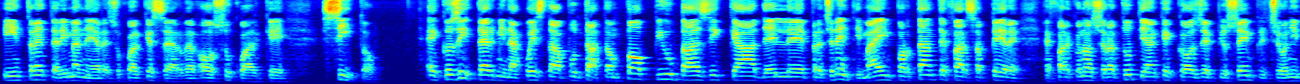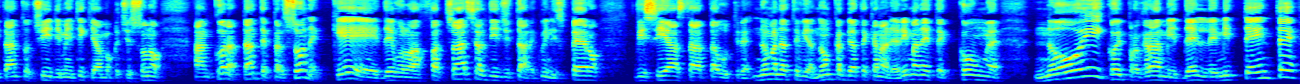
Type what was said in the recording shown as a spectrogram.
internet e rimanere su qualche server o su qualche sito. E così termina questa puntata un po' più basica delle precedenti, ma è importante far sapere e far conoscere a tutti anche cose più semplici. Ogni tanto ci dimentichiamo che ci sono ancora tante persone che devono affacciarsi al digitale, quindi spero vi sia stata utile. Non andate via, non cambiate canale, rimanete con noi, con i programmi dell'emittente.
